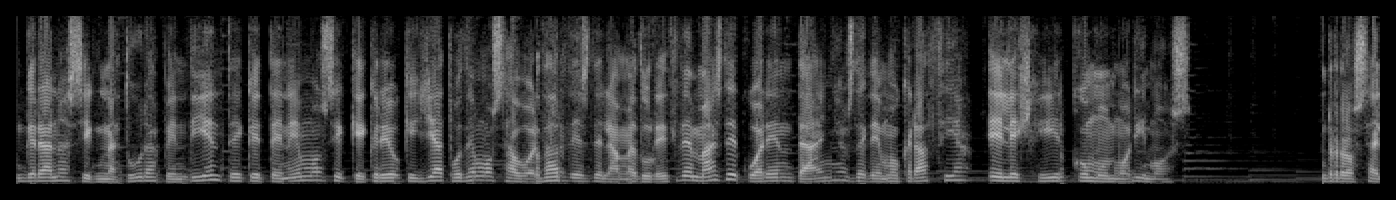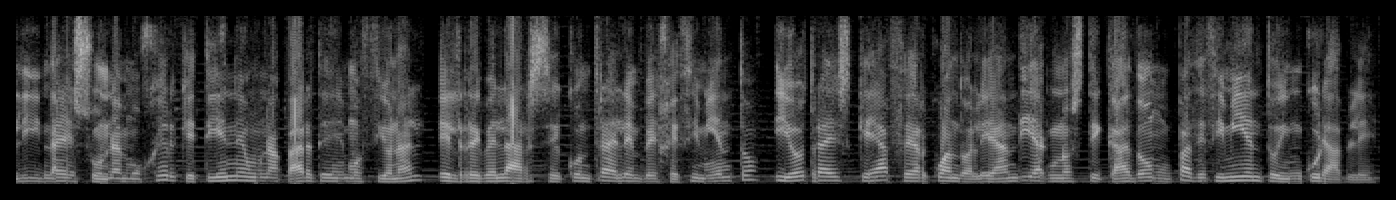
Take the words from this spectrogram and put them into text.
gran asignatura pendiente que tenemos y que creo que ya podemos abordar desde la madurez de más de 40 años de democracia, elegir cómo morimos. Rosalinda es una mujer que tiene una parte emocional, el rebelarse contra el envejecimiento, y otra es qué hacer cuando le han diagnosticado un padecimiento incurable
